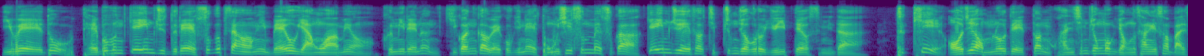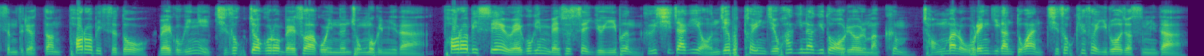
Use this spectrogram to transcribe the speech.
이외에도 대부분 게임주들의 수급 상황이 매우 양호하며 금일에는 기관과 외국인의 동시 순매수가 게임주에서 집중적으로 유입되었습니다. 특히 어제 업로드했던 관심 종목 영상에서 말씀드렸던 펄어비스도 외국인이 지속적으로 매수하고 있는 종목입니다. 펄어비스의 외국인 매수세 유입은 그 시작이 언제부터인지 확인하기도 어려울 만큼 정말 오랜 기간 동안 지속해서 이루어졌습니다.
